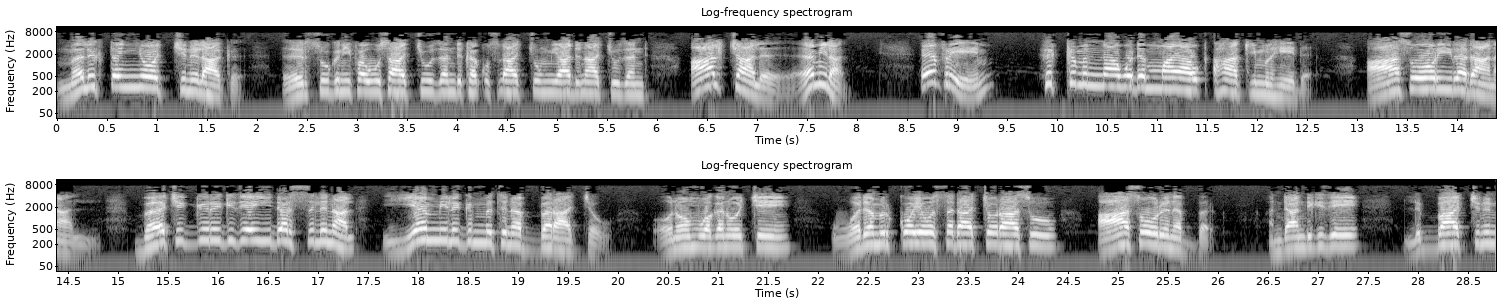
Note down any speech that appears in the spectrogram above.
መልእክተኞችን ላከ እርሱ ግን ይፈውሳችሁ ዘንድ ከቁስላችሁም ያድናችሁ ዘንድ አልቻለም ይላል። ኤፍሬም ሕክምና ወደማያውቅ ሐኪም ሄደ። አሶር ይረዳናል በችግር ጊዜ ይደርስልናል የሚል ግምት ነበራቸው። ሆኖም ወገኖቼ ወደ ምርኮ የወሰዳቸው ራሱ አሶር ነበር። አንዳንድ ጊዜ ልባችንን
